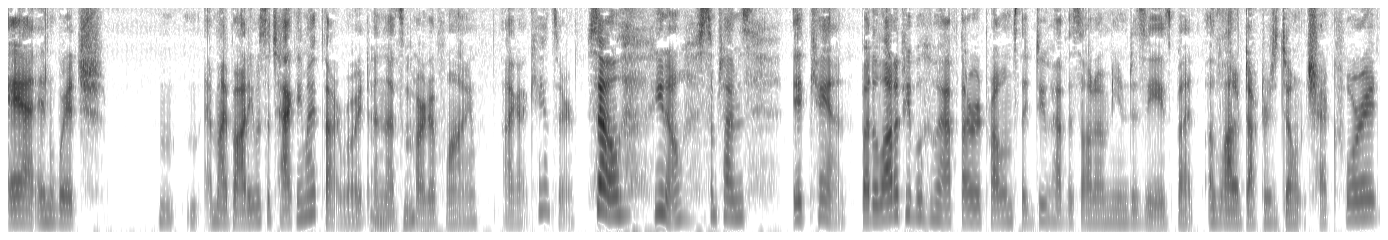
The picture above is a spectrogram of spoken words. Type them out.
and in which m- my body was attacking my thyroid, and that's part of why I got cancer. So, you know, sometimes it can. But a lot of people who have thyroid problems, they do have this autoimmune disease, but a lot of doctors don't check for it.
